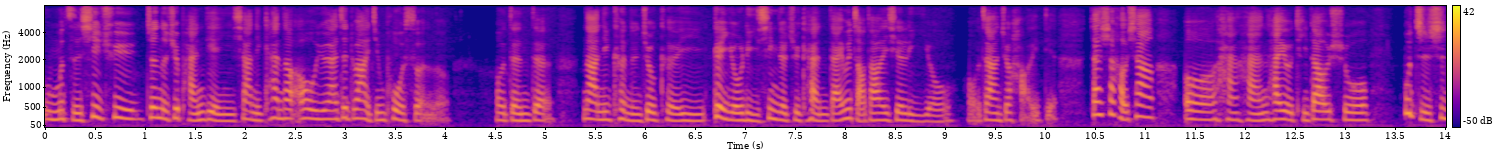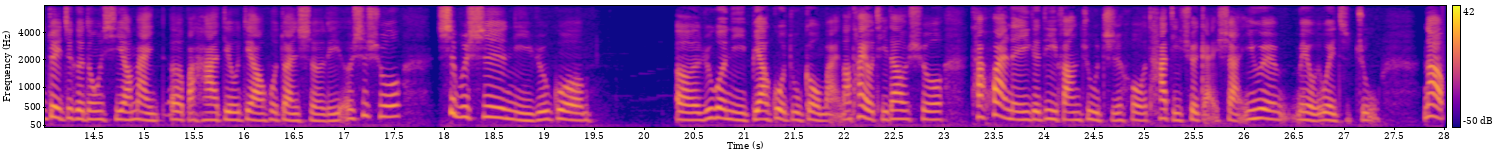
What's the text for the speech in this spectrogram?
我们仔细去真的去盘点一下，你看到哦，原来这地方已经破损了，哦等等，那你可能就可以更有理性的去看待，因为找到一些理由，哦这样就好一点。但是好像呃，韩寒还有提到说。不只是对这个东西要卖，呃，把它丢掉或断舍离，而是说，是不是你如果，呃，如果你不要过度购买，然后他有提到说，他换了一个地方住之后，他的确改善，因为没有位置住。那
